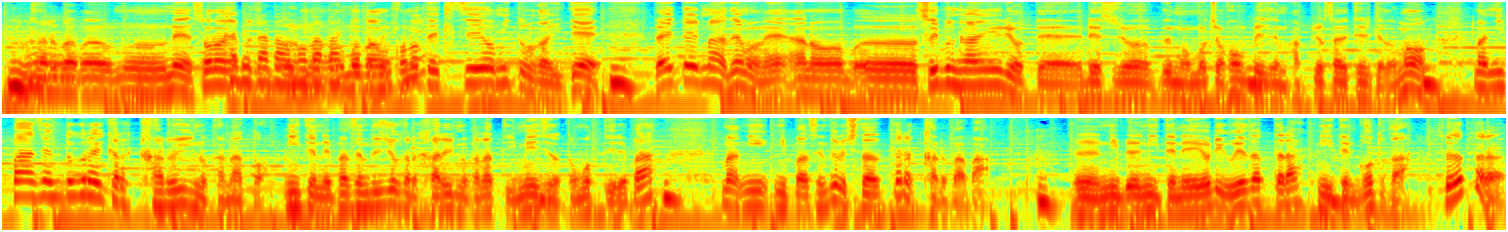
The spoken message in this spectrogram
カルババもねそのカルババモババここの適正を見とがいて、大、う、体、ん、まあでもねあの水分含有量ってレース上でももちろんホームページでも発表されてるけども、うん、まあ2%ぐらいから軽いのかなと。2.0%以上から軽いのかなってイメージだと思っていれば、うん、まあ 2%, 2より下だったらカルババ、うん。えー、2.0より上だったら2.5とかそれだったら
